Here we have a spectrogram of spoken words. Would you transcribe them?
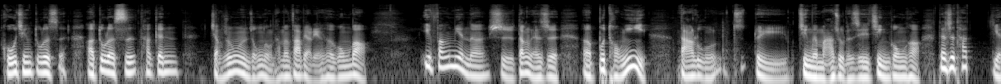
国务卿杜勒斯啊，杜勒斯他跟蒋中正总统他们发表联合公报，一方面呢是当然是呃不同意大陆对金门马祖的这些进攻哈，但是他也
